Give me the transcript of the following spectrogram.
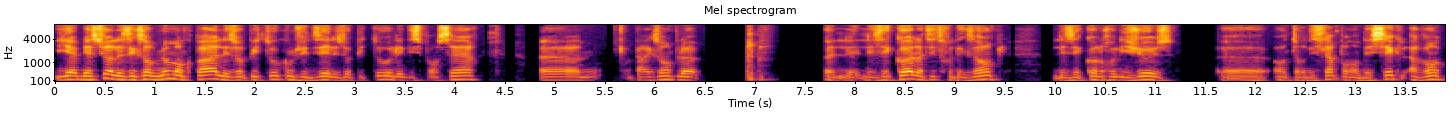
Il y a bien sûr, les exemples ne manquent pas, les hôpitaux, comme je disais, les hôpitaux, les dispensaires. par exemple, les, les, écoles, à titre d'exemple, les écoles religieuses euh, en terre d'islam pendant des siècles avant,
